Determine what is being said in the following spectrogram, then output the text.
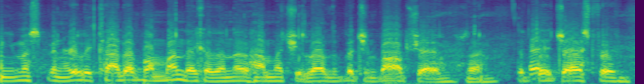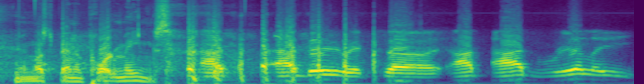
You must have been really tied up on Monday because I know how much you love the Butch and Bob show. So the ditch asked for it must have been important meetings. I, I do. It's uh, I I really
